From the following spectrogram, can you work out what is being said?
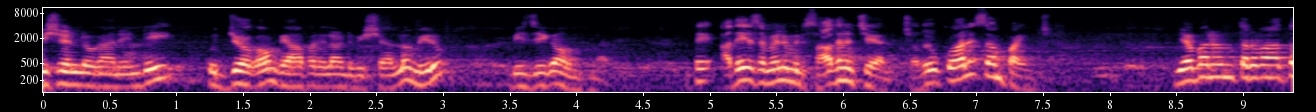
విషయంలో కానివ్వండి ఉద్యోగం వ్యాపారం ఇలాంటి విషయాల్లో మీరు బిజీగా ఉంటున్నారు. అంటే అదే సమయంలో మీరు సాధన చేయాలి చదువుకోవాలి సంపాదించాలి. యవ్వనం తర్వాత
